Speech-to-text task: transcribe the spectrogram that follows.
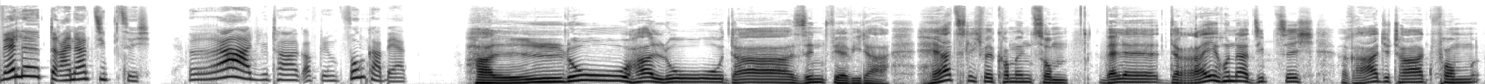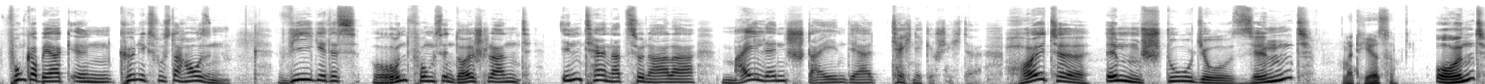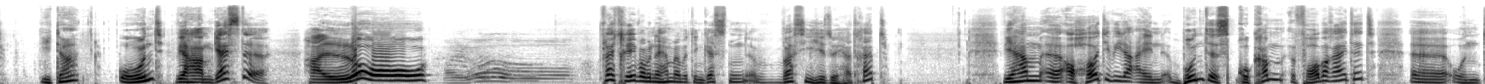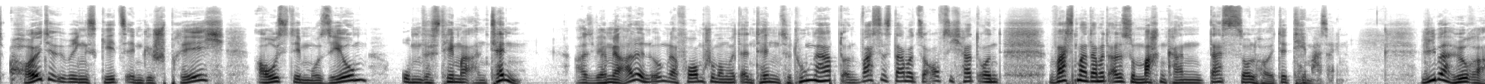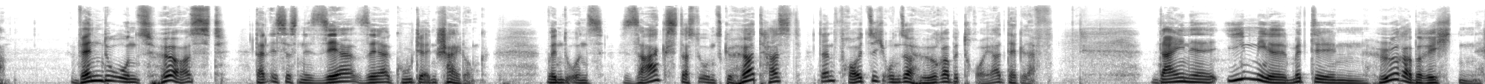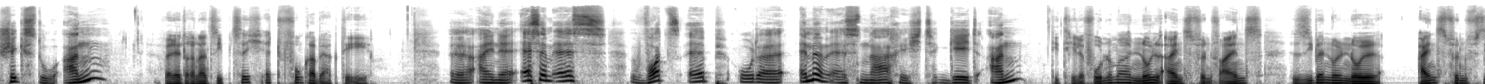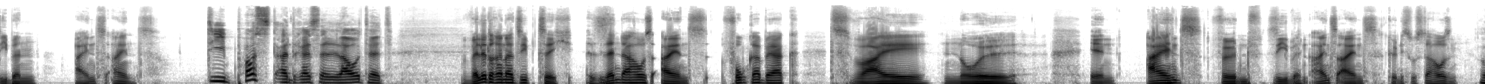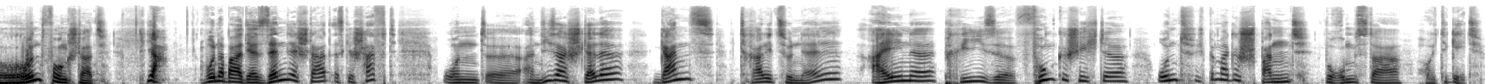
Welle 370. Radiotag auf dem Funkerberg. Hallo, hallo, da sind wir wieder. Herzlich willkommen zum Welle 370 Radiotag vom Funkerberg in Königs Wusterhausen. Wiege des Rundfunks in Deutschland, internationaler Meilenstein der Technikgeschichte. Heute im Studio sind Matthias und Dieter? und wir haben Gäste. Hallo. Hallo. Vielleicht reden wir nachher mal mit den Gästen, was sie hier so hertreibt. Wir haben äh, auch heute wieder ein buntes Programm vorbereitet. Äh, und heute übrigens geht es im Gespräch aus dem Museum um das Thema Antennen. Also wir haben ja alle in irgendeiner Form schon mal mit Antennen zu tun gehabt und was es damit so auf sich hat und was man damit alles so machen kann, das soll heute Thema sein. Lieber Hörer, wenn du uns hörst, dann ist es eine sehr, sehr gute Entscheidung. Wenn du uns sagst, dass du uns gehört hast, dann freut sich unser Hörerbetreuer Detlef. Deine E-Mail mit den Hörerberichten schickst du an Welle 370 at funkerberg.de. äh, eine SMS, WhatsApp oder MMS-Nachricht geht an Die Telefonnummer 0151 700 157 11. die Postadresse lautet Welle 370, Senderhaus 1, Funkerberg 20 in 15711, Königs Wusterhausen. Rundfunkstadt. Ja, wunderbar. Der Sendestart ist geschafft. Und äh, an dieser Stelle ganz traditionell eine Prise Funkgeschichte. Und ich bin mal gespannt, worum es da heute geht.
